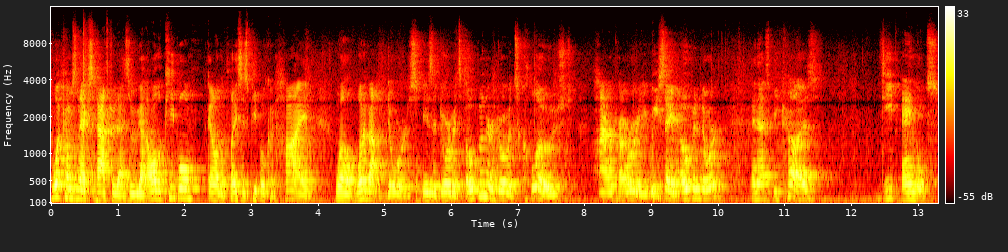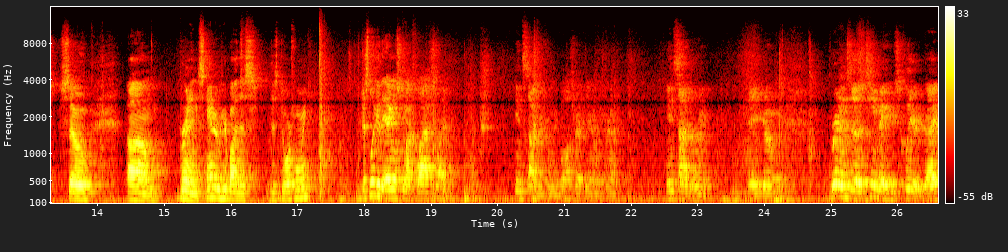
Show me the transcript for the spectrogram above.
what comes next after that? So we've got all the people, got all the places people could hide. Well, what about doors? Is a door that's open or a door that's closed higher priority? We say an open door, and that's because deep angles. So, um, Brennan, stand over here by this, this door for me. Just look at the angles from my flashlight. Inside here for me, boss, right there on the ground. Inside the room. There you go. Brennan's a teammate who's cleared, right?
